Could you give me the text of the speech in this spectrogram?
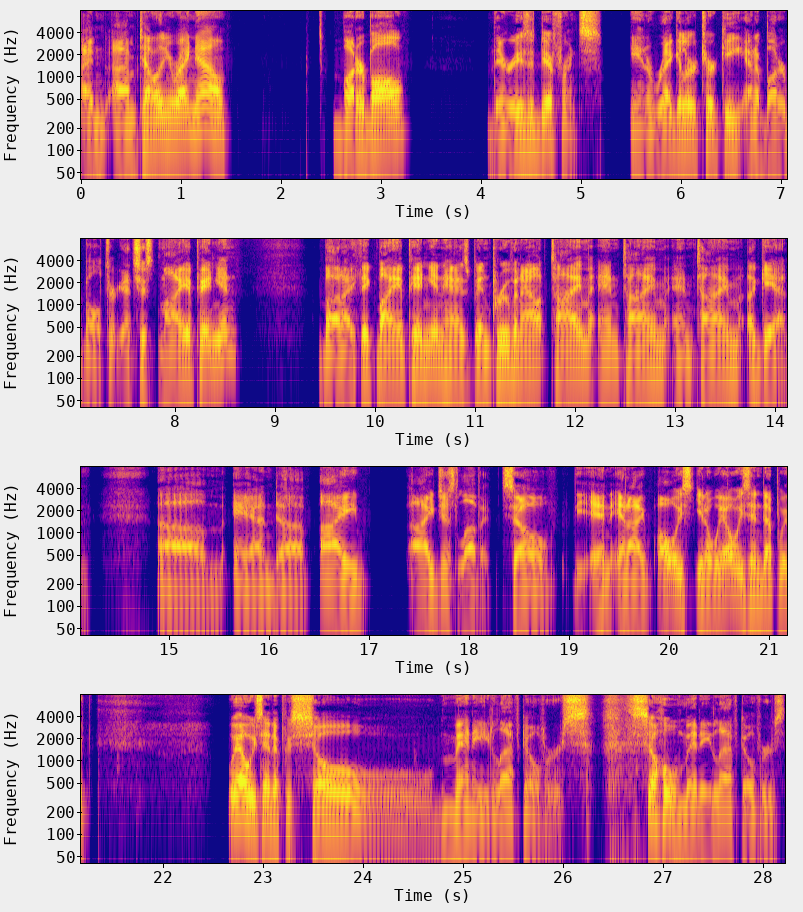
and I'm telling you right now, butterball, there is a difference in a regular turkey and a butterball turkey. That's just my opinion, but I think my opinion has been proven out time and time and time again. Um, and uh, I I just love it. So and and I always, you know, we always end up with we always end up with so many leftovers, so many leftovers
